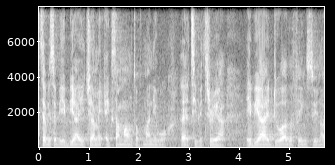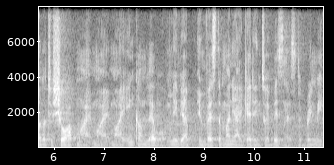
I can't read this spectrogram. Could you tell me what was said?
sɛbi sɛbi ebi a etua me x amount of money wɔ uh, tv3 a maybe I do other things to, in order to show up my, my, my income level. Maybe I invest the money I get into a business to bring me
